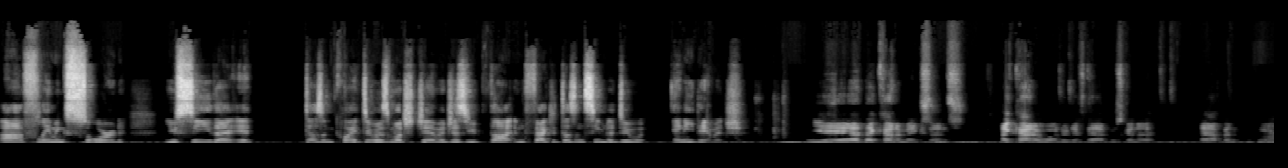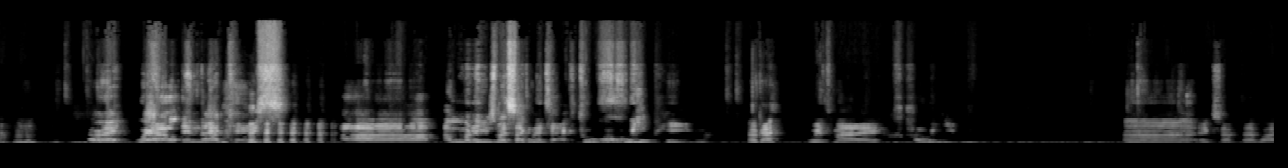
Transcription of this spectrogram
uh, flaming sword, you see that it doesn't quite do as much damage as you'd thought. In fact, it doesn't seem to do any damage. Yeah, that kind of makes sense. I kind of wondered if that was gonna happen. yeah. All right. Well, in that case, uh, I'm gonna use my second attack to whip him okay. with my whip. Uh, except that why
